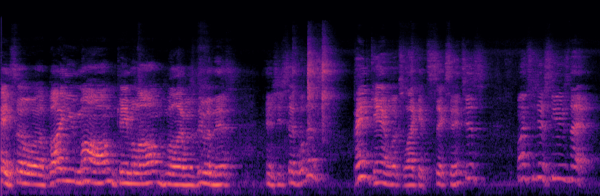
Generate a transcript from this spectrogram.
Okay, so uh, Bayou Mom came along while I was doing this, and she said, well, this paint can looks like it's six inches. Why don't you just use that?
